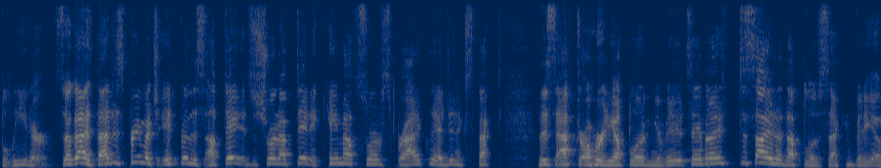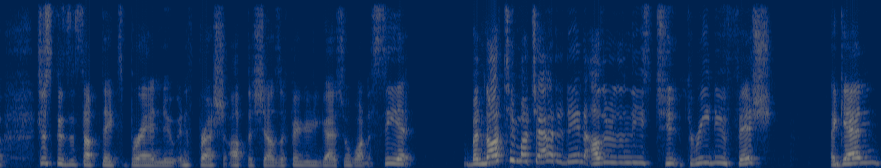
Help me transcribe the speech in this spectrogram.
bleeder. So guys, that is pretty much it for this update. It's a short update. It came out sort of sporadically. I didn't expect this after already uploading a video today, but I decided to upload a second video just because this update's brand new and fresh off the shelves. I figured you guys would want to see it. But not too much added in other than these two, three new fish Again,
